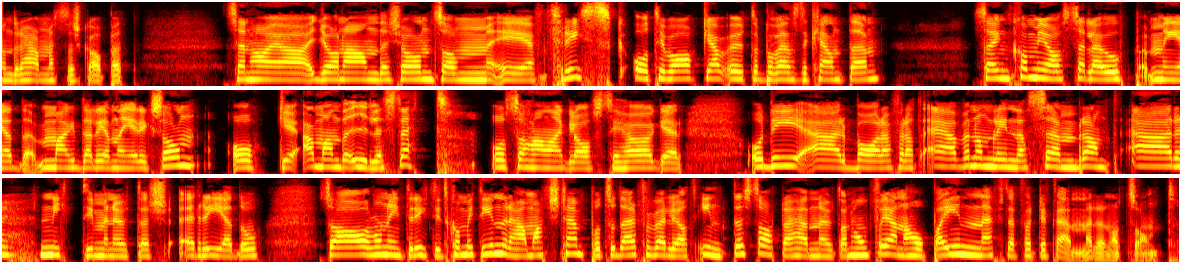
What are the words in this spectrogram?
under det här mästerskapet. Sen har jag Jonna Andersson som är frisk och tillbaka ute på vänsterkanten. Sen kommer jag ställa upp med Magdalena Eriksson och Amanda Ilestedt. Och så Hanna Glas till höger. Och det är bara för att även om Linda Sembrant är 90 minuters redo, så har hon inte riktigt kommit in i det här matchtempot. Så därför väljer jag att inte starta henne, utan hon får gärna hoppa in efter 45 eller något sånt.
